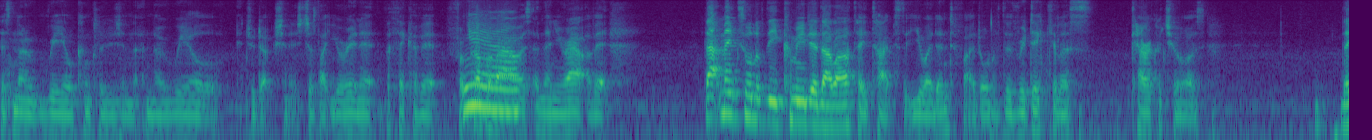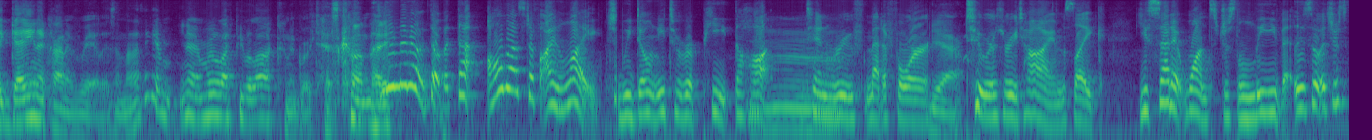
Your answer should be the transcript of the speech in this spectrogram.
there's no real conclusion and no real introduction. It's just like you're in it, the thick of it, for a couple of hours, and then you're out of it. That makes all of the commedia dell'arte types that you identified, all of the ridiculous caricatures. They gain a kind of realism, and I think in, you know in real life people are kind of grotesque, aren't they? No, no, no. th- but that all that stuff I liked. We don't need to repeat the hot tin roof metaphor Mm. Yeah. two or three times. Like you said it once, just leave it. So it's just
